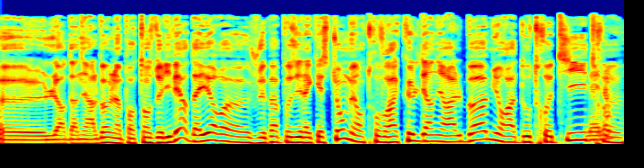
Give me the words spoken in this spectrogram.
euh, leur dernier album l'importance de l'hiver. D'ailleurs, euh, je vais pas poser la question mais on retrouvera que le dernier album, il y aura d'autres titres.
